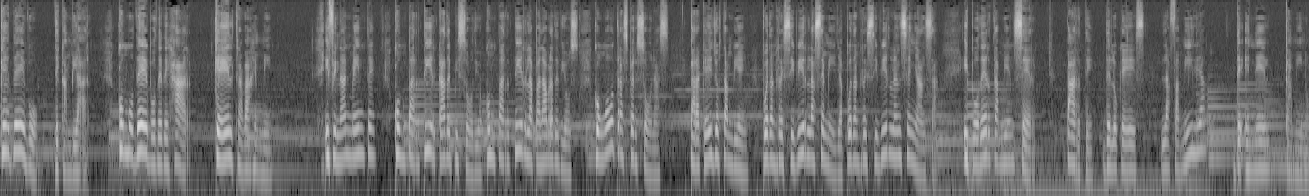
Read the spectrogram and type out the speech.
qué debo de cambiar, cómo debo de dejar que Él trabaje en mí. Y finalmente, compartir cada episodio, compartir la palabra de Dios con otras personas para que ellos también puedan recibir la semilla, puedan recibir la enseñanza y poder también ser parte de lo que es la familia de En el Camino.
